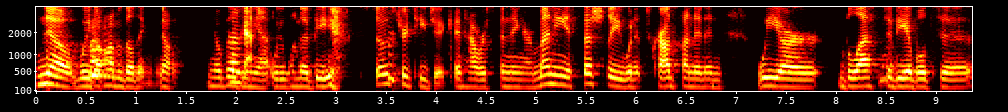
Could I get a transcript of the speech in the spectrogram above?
No, we don't have a building. No, no building okay. yet. We want to be so strategic in how we're spending our money, especially when it's crowdfunded and we are blessed to be able to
